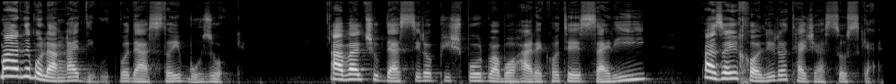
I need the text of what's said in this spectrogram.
مرد بلنقدی بود با دستای بزرگ. اول چوب دستی را پیش برد و با حرکات سریع فضای خالی را تجسس کرد.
